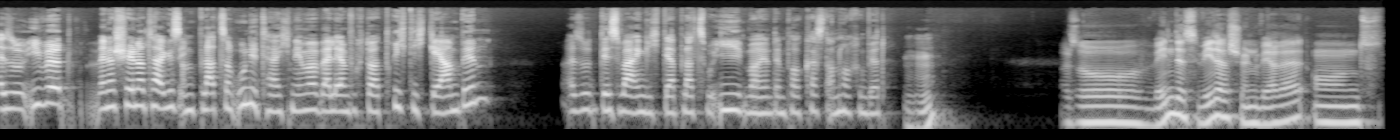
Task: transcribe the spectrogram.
Also ich würde, wenn ein schöner Tag ist, einen Platz am Uniteich nehmen, weil ich einfach dort richtig gern bin. Also das war eigentlich der Platz, wo ich mal den Podcast anhören würde. Mhm. Also wenn das Wetter schön wäre und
